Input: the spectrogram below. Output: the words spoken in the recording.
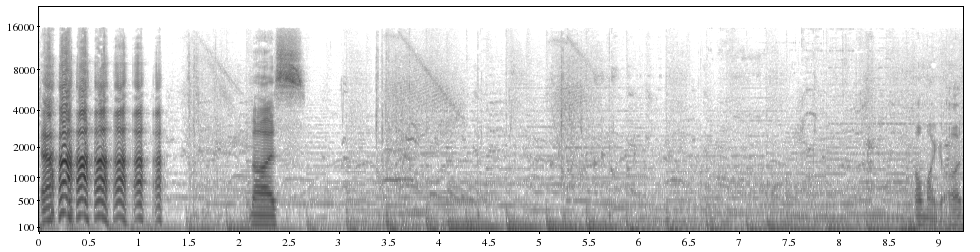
nice. Oh my god.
